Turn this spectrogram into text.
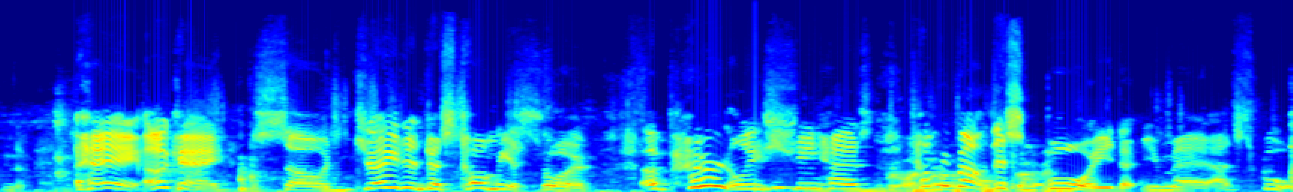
Hey, okay. So Jaden just told me a story. Apparently, she has. Tell me about this boy that you met at school.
